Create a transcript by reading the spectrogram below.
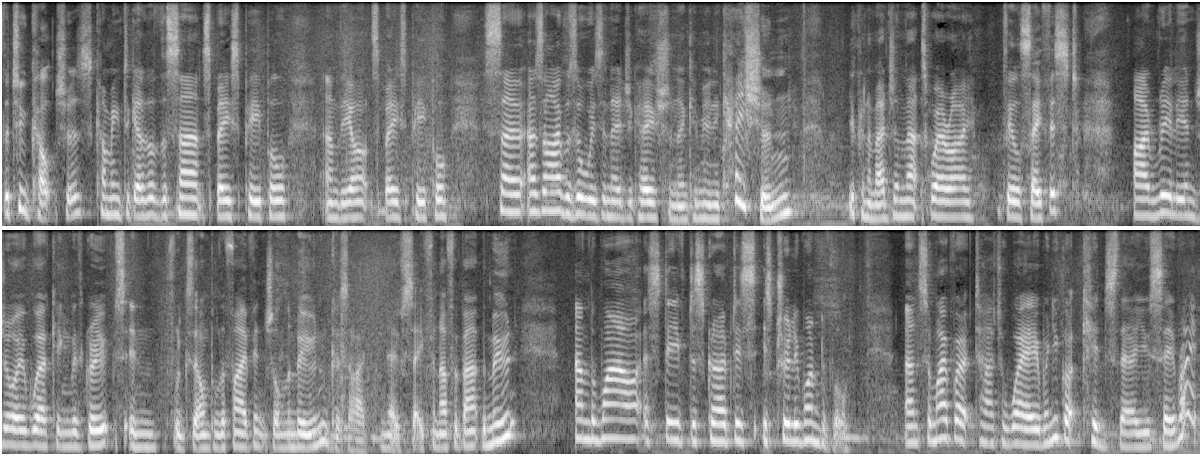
the two cultures coming together, the science-based people and the arts-based people. So as I was always in education and communication, you can imagine that's where I feel safest. I really enjoy working with groups in, for example, the five inch on the moon, because I know safe enough about the moon. And the wow, as Steve described, is, is truly wonderful. And so I've worked out a way, when you've got kids there, you say, right,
